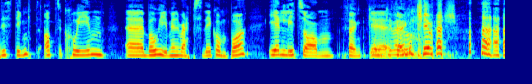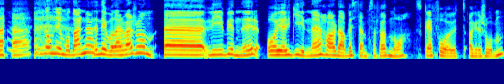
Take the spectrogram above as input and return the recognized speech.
distinkt at Queen, eh, Bohemian Rhapsody, kom på i en litt sånn funk, Funky versjon. funky versjon. Sånn nymoderne. En nymoderne versjon. Uh, vi begynner, og Jørgine har da bestemt seg for at nå skal jeg få ut aggresjonen.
